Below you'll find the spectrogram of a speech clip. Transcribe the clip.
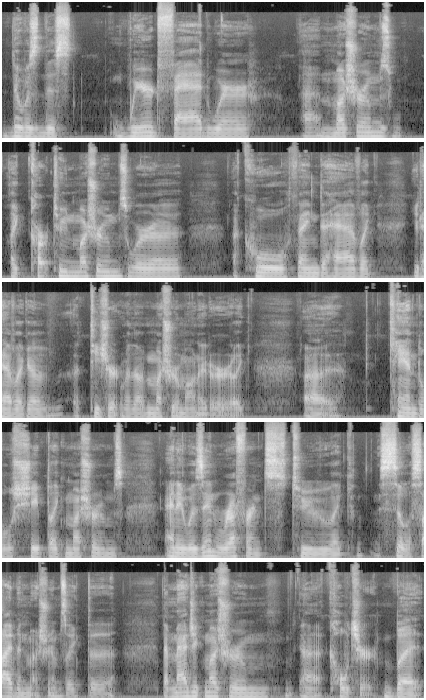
there was this weird fad where uh, mushrooms like cartoon mushrooms were a, a cool thing to have. Like you'd have like a, a t-shirt with a mushroom on it or like a candle shaped like mushrooms. And it was in reference to like psilocybin mushrooms like the the magic mushroom uh, culture. But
